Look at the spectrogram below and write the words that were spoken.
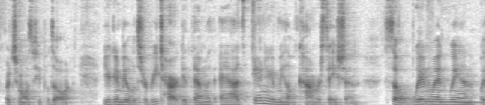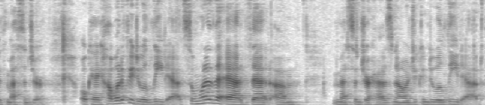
which most people don't. You're going to be able to retarget them with ads and you're going to be able to have a conversation. So win, win, win with Messenger. Okay, how about if you do a lead ad? So one of the ads that um, Messenger has now is you can do a lead ad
